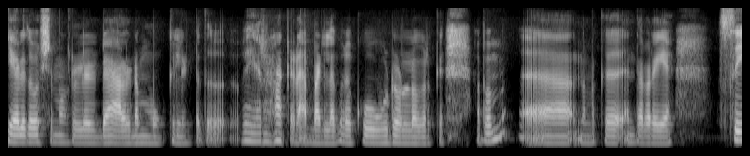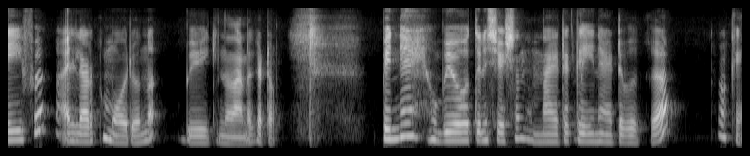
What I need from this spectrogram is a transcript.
ജലദോഷമുള്ള ആളുടെ മൂക്കിലിട്ടത് വേറെ ആക്കിടാൻ പാടില്ല കോവിഡുള്ളവർക്ക് അപ്പം നമുക്ക് എന്താ പറയുക സേഫ് എല്ലാവർക്കും ഓരോന്ന് ഉപയോഗിക്കുന്നതാണ് കേട്ടോ. പിന്നെ ഉപയോഗത്തിന് ശേഷം നന്നായിട്ട് ക്ലീനായിട്ട് വെക്കുക. ഓക്കെ.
